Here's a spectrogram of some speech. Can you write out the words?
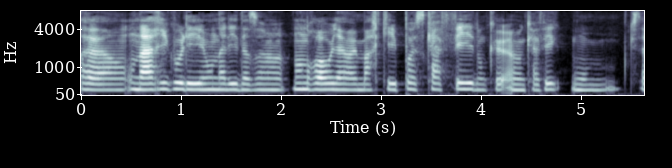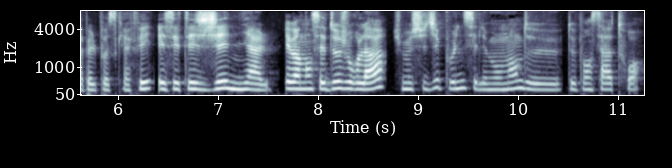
euh, on a rigolé, on allait dans un endroit où il y avait marqué Post Café, donc euh, un café qui s'appelle Post Café, et c'était génial. Et pendant ces deux jours-là, je me suis dit, Pauline, c'est le moment de, de penser à toi.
